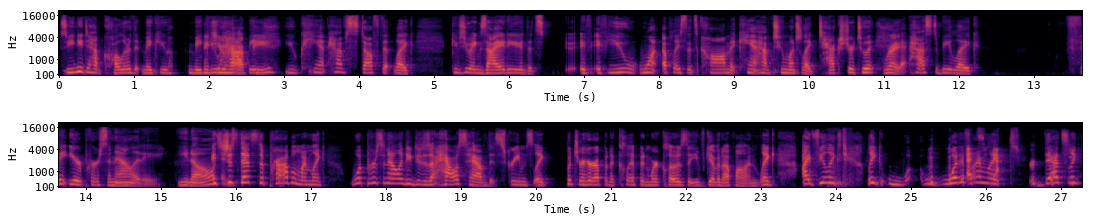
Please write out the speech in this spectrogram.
So you need to have color that make you make Makes you, you happy. happy. You can't have stuff that like gives you anxiety. That's if if you want a place that's calm, it can't have too much like texture to it. Right. It has to be like fit your personality. You know, It's And- just that's the problem. I'm like, what personality does a house have that screams like put your hair up in a clip and wear clothes that you've given up on? Like, I feel like, like, wh- what if I'm like, that's like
